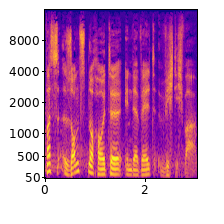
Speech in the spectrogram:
Was sonst noch heute in der Welt wichtig war.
